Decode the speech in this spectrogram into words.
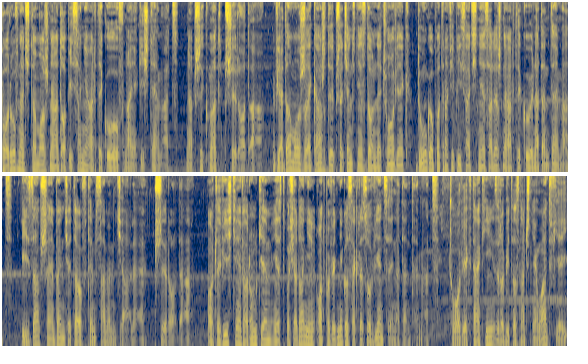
Porównać to można do pisania artykułów na jakiś temat, na przykład przyroda. Wiadomo, że każdy przeciętnie zdolny człowiek długo potrafi pisać niezależne artykuły na ten temat i zawsze będzie to w tym samym dziale przyroda. Oczywiście warunkiem jest posiadanie odpowiedniego zakresu wiedzy na ten temat. Człowiek taki zrobi to znacznie łatwiej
